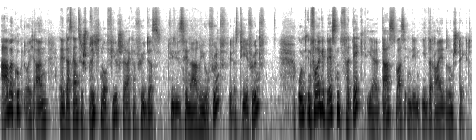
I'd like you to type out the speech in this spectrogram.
aber guckt euch an, äh, das Ganze spricht noch viel stärker für, das, für dieses Szenario 5, für das T5. Und infolgedessen verdeckt er das, was in dem E3 drin steckt.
